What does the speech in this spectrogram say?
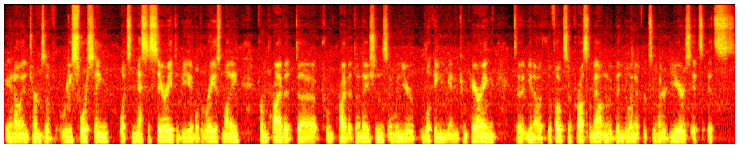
you know, in terms of resourcing what's necessary to be able to raise money from private uh, from private donations. And when you're looking and comparing to, you know, the folks across the mountain who've been doing it for 200 years, it's it's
